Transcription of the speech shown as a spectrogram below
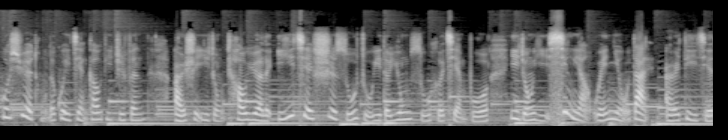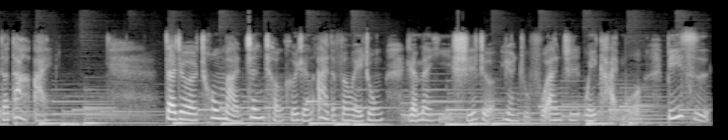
或血统的贵贱高低之分，而是一种超越了一切世俗主义的庸俗和浅薄，一种以信仰为纽带而缔结的大爱。在这充满真诚和仁爱的氛围中，人们以使者愿主福安之为楷模，彼此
